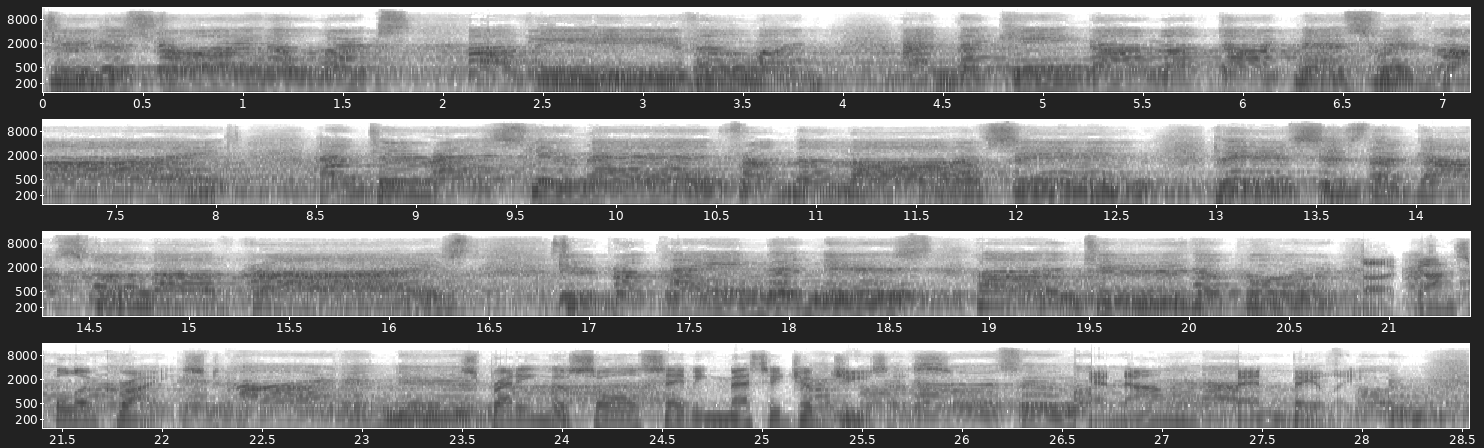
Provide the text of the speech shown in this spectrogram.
to destroy the works of the evil one and the kingdom of darkness with light and to rescue men from the law of sin. This is the gospel of Christ to proclaim good news unto the poor. The Gospel of Christ, spreading the soul saving message of Jesus. those who mourn. And now, Ben Bailey.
